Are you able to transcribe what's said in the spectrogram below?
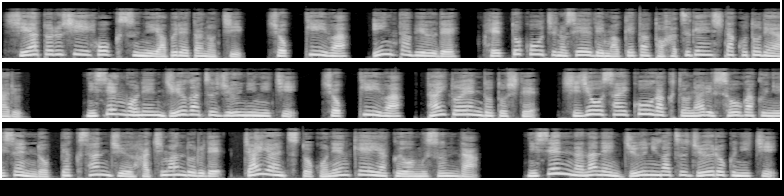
シアトルシーホークスに敗れた後、ショッキーはインタビューでヘッドコーチのせいで負けたと発言したことである。2005年10月12日、ショッキーはタイトエンドとして史上最高額となる総額2638万ドルでジャイアンツと5年契約を結んだ。2007年12月16日、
